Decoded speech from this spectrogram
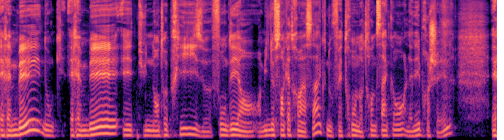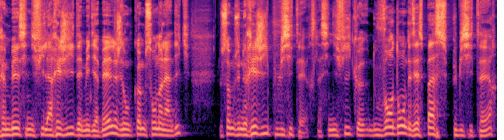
RMB. Donc, RMB est une entreprise fondée en, en 1985. Nous fêterons nos 35 ans l'année prochaine. RMB signifie la régie des médias belges. Donc, comme son nom l'indique, nous sommes une régie publicitaire. Cela signifie que nous vendons des espaces publicitaires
